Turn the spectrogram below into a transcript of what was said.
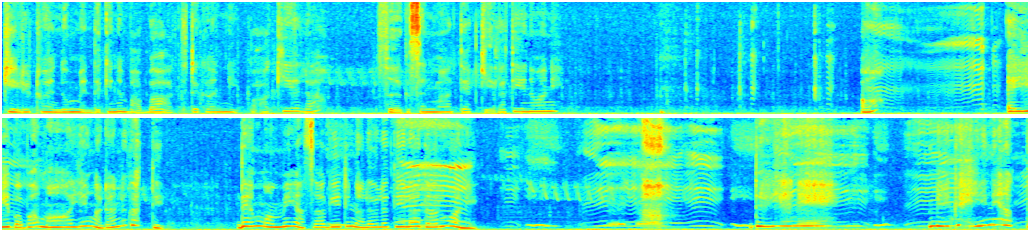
කිලිටු ඇඳුම් මෙඳගෙන බබා අතට ගන්න එපා කියලා ෆර්ගසන් මහත්තයත් කියලා තියෙනවනේ ඇයි බබා මායෙන් අඩන්න ගත්තේ. දැම් මම මේ අසාගේට නලවල තියලා දරුවනේ. දෙයනේ මේක හීනයක්ද?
